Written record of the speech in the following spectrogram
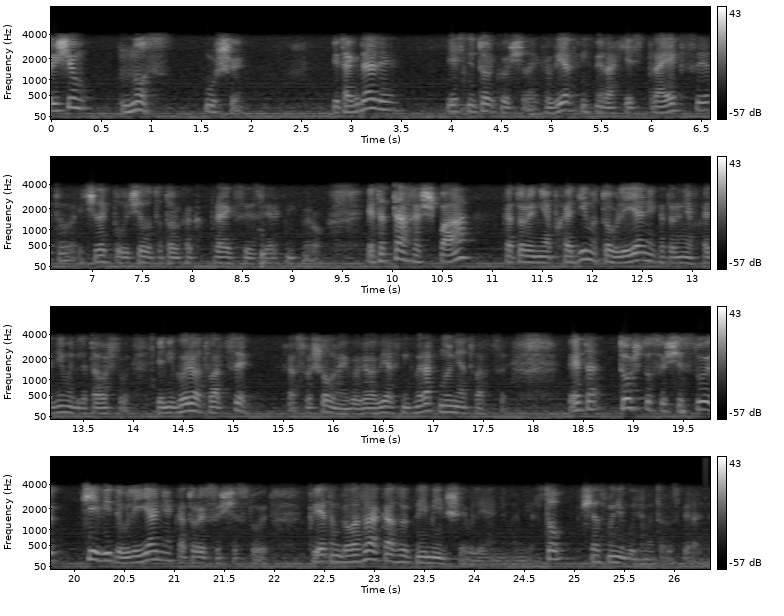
Причем нос, уши и так далее есть не только у человека. В верхних мирах есть проекции этого, и человек получил это только как проекция из верхних миров. Это та хашпа, которое необходимо, то влияние, которое необходимо для того, чтобы... Я не говорю о Творце, раз вышел, я говорю о верхних мирах, но не о Творце. Это то, что существует, те виды влияния, которые существуют. При этом глаза оказывают наименьшее влияние на мир. То, сейчас мы не будем это разбирать.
